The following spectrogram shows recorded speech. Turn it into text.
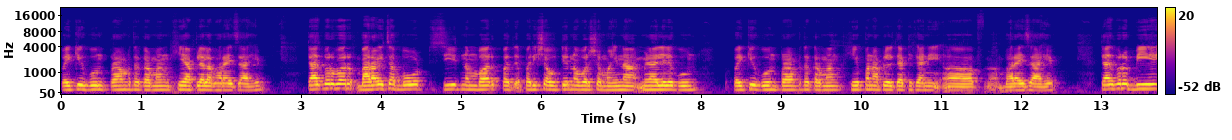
पैकी गुण प्रमाणपत्र क्रमांक हे आपल्याला भरायचं आहे. त्याचबरोबर बारावीचा बोर्ड सीट नंबर प परीक्षा उत्तीर्ण वर्ष महिना मिळालेले गुण पैकी गुण प्रमाणपत्र क्रमांक हे पण आपल्याला त्या ठिकाणी भरायचं आहे. त्याचबरोबर B A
